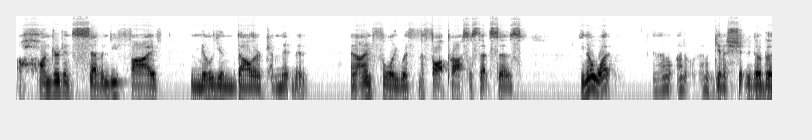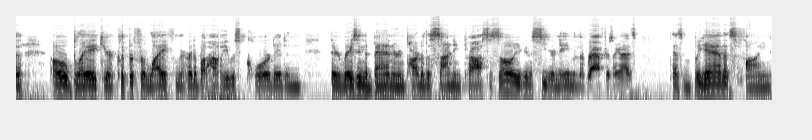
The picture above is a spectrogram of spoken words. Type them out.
a hundred and seventy-five million dollar commitment, and I'm fully with the thought process that says, you know what? And I don't, I don't, I don't give a shit. You know the, oh Blake, you're a Clipper for life, and we heard about how he was courted and they're raising the banner and part of the signing process. Oh, you're going to see your name in the rafters. Like that's, that's yeah, that's fine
